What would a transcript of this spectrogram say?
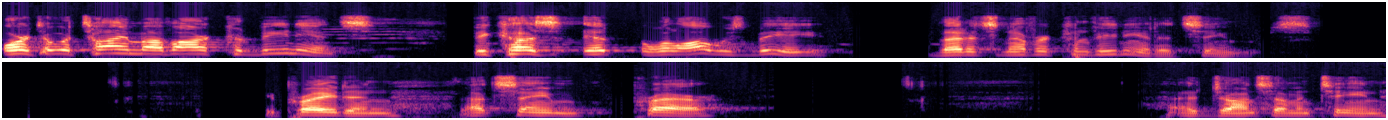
or to a time of our convenience because it will always be that it's never convenient, it seems. He prayed in that same prayer, uh, John 17.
